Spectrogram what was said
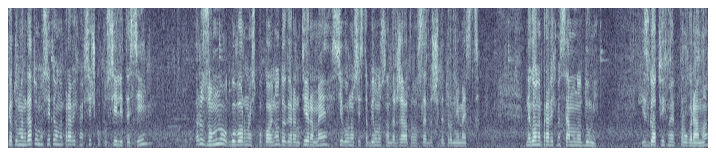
Като мандатоносител направихме всичко по силите си. Разумно, отговорно и спокойно да гарантираме сигурност и стабилност на държавата в следващите трудни месеци. Не го направихме само на думи. Изготвихме програма,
